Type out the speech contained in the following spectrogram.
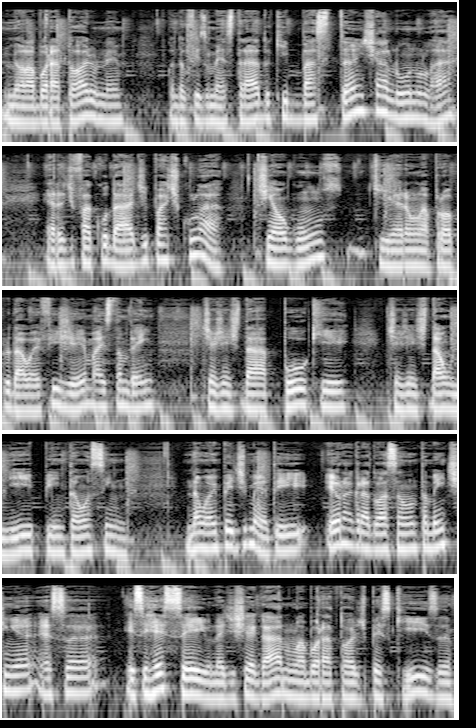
meu laboratório, né? Quando eu fiz o mestrado, que bastante aluno lá era de faculdade particular. Tinha alguns que eram lá próprio da UFG, mas também tinha gente da PUC, tinha gente da Unip, então assim, não é um impedimento. E eu na graduação também tinha essa esse receio, né, de chegar num laboratório de pesquisa,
